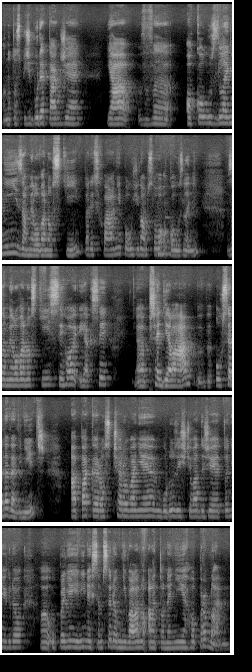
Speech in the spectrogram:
Ono to spíš bude tak, že já v okouzlení zamilovaností, tady schválně používám slovo mm-hmm. okouzlení, zamilovaností si ho jaksi eh, předělám u sebe vevnitř a pak rozčarovaně budu zjišťovat, že je to někdo uh, úplně jiný, než jsem se domnívala, no ale to není jeho problém.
